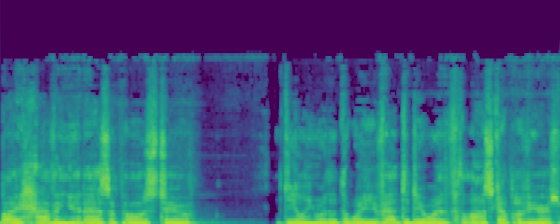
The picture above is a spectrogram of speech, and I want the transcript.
by having it as opposed to dealing with it the way you've had to deal with it for the last couple of years?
